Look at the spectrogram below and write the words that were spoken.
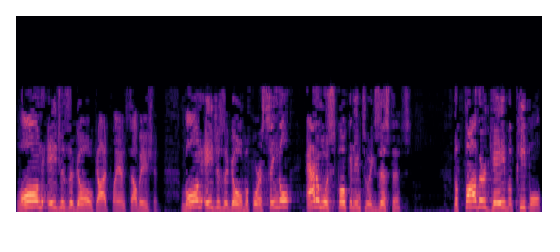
Long ages ago, God planned salvation. Long ages ago, before a single atom was spoken into existence, the Father gave a people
